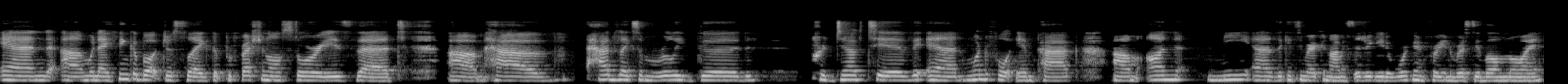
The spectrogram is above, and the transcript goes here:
and um, when i think about just like the professional stories that um, have had like some really good productive and wonderful impact um, on me as a consumer economics educator working for University of Illinois.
